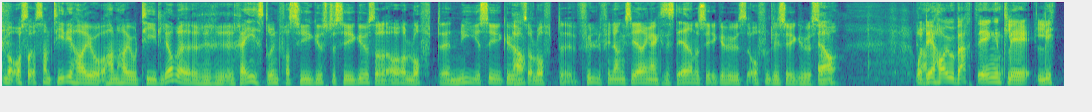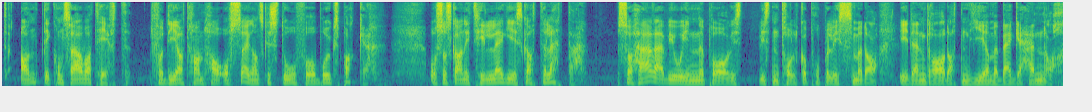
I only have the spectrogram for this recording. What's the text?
Men også, samtidig har jo, han har jo tidligere reist rundt fra sykehus til sykehus og, og lovt nye sykehus ja. og lovt full finansiering av eksisterende sykehus, offentlige sykehus. Ja. Og det har jo vært egentlig litt antikonservativt, fordi at han har også en ganske stor forbrukspakke. Og så skal han i tillegg gi skattelette. Så her er vi jo inne på, hvis, hvis en tolker populisme, da, i den grad at en gir med begge hender.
